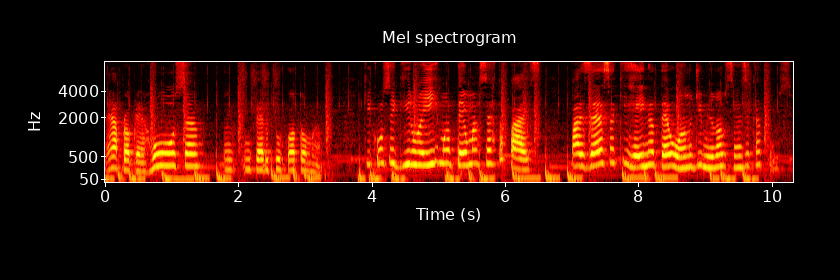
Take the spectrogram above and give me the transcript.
né, a própria Rússia, o Império Turco-Otomano, que conseguiram aí manter uma certa paz, paz essa que reina até o ano de 1914.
